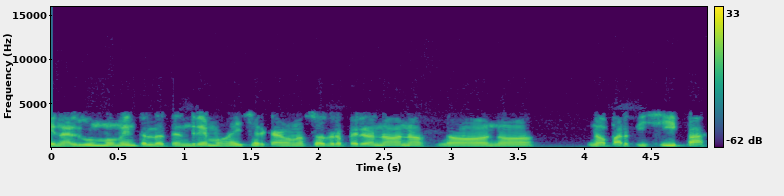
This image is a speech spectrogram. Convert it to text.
en algún momento lo tendremos ahí cerca con nosotros, pero no, no, no, no, no participa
